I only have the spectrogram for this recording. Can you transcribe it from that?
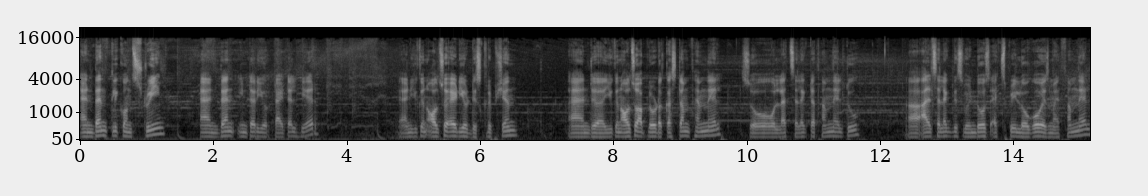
and then click on stream and then enter your title here and you can also add your description and uh, you can also upload a custom thumbnail. So let's select a thumbnail too. Uh, I'll select this Windows XP logo as my thumbnail.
